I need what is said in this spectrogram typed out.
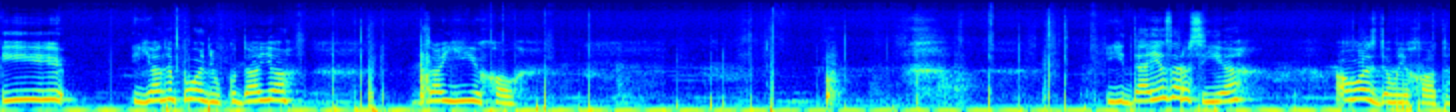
І я не поняв, куди я заїхав. І зараз є? А ось де моя хата.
